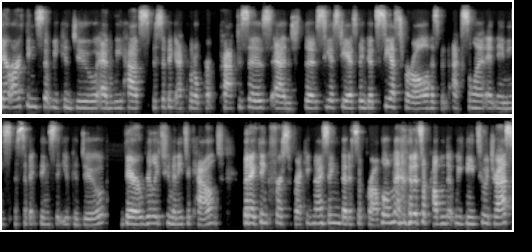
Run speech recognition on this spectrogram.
there are things that we can do, and we have specific equitable pr- practices. And the CSTA has been good. CS for All has been excellent at naming specific things that you can do. There are really too many to count. But I think first recognizing that it's a problem and that it's a problem that we need to address.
